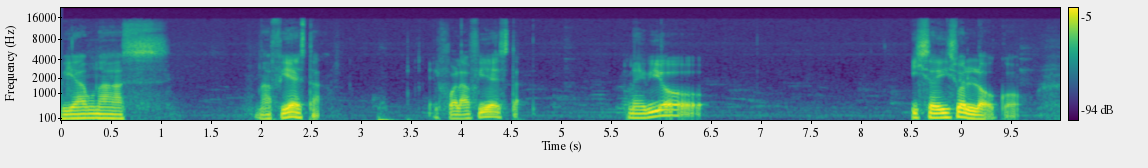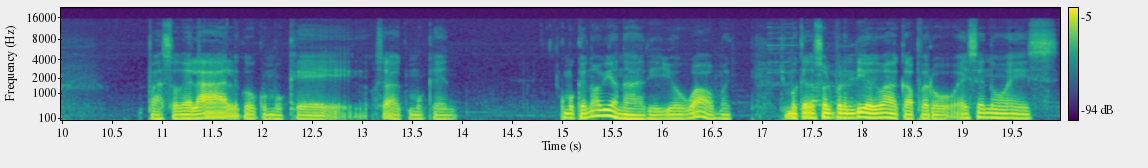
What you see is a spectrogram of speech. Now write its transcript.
Había unas, una fiesta. Él fue a la fiesta. Me vio y se hizo el loco. Pasó de largo, como que, o sea, como que, como que no había nadie. Yo, wow, yo me quedé sorprendido de acá, pero ese no es,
